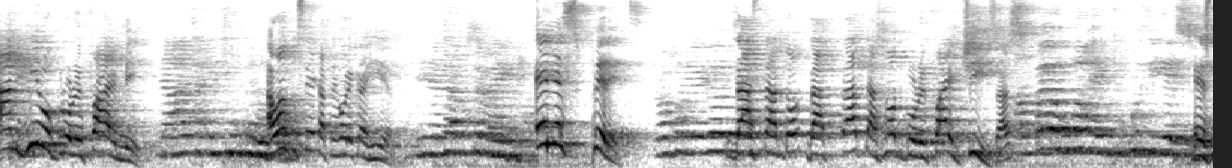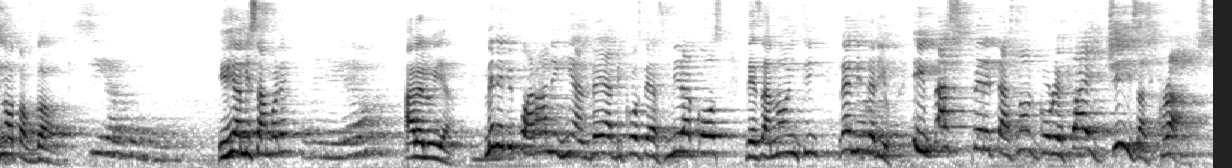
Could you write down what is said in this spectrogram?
And he will glorify me. I want to say categorically here. Any spirit Yoyote that, that, that, does not glorify Jesus is not of God. You hear me, somebody? Hallelujah. Many people are running here and there because there's miracles, there's anointing. Let me tell you, if that spirit does not glorify Jesus Christ,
